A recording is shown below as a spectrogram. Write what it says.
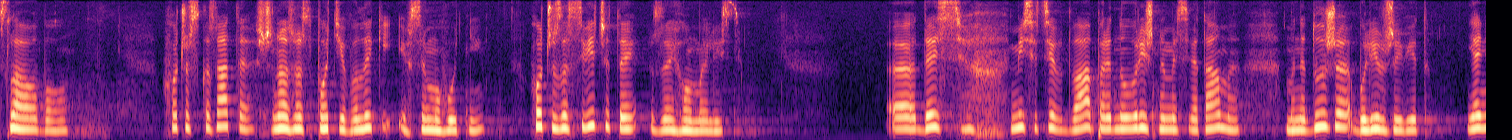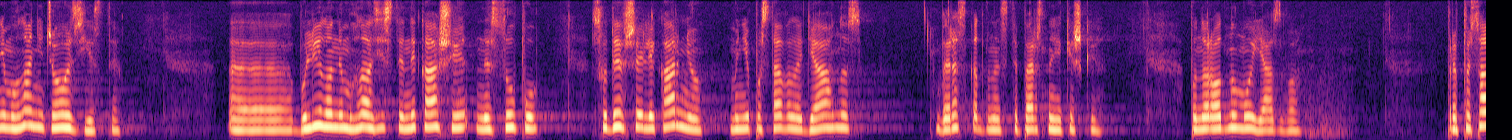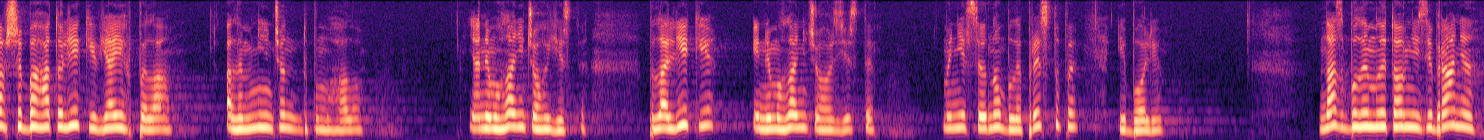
Слава Богу. Хочу сказати, що наш Господь є великий і всемогутній. Хочу засвідчити за його милість. Е, Десь місяців два перед новорічними святами мене дуже болів живіт. Я не могла нічого з'їсти. Е, Боліло, не могла з'їсти ні каші, ні супу. Сходивши в лікарню, мені поставили діагноз виразка 12-персної кишки. По-народному язва. Приписавши багато ліків, я їх пила, але мені нічого не допомагало. Я не могла нічого їсти. Пила ліки і не могла нічого з'їсти. Мені все одно були приступи і болі. У нас були молитовні зібрання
